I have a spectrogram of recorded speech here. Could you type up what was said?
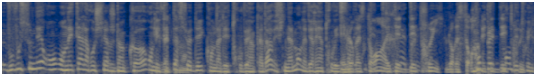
vous vous souvenez, on, on était à la recherche d'un corps, on Exactement. était persuadé qu'on allait trouver un cadavre et finalement on n'avait rien trouvé. Et Ça le restaurant a été détruit. Le restaurant a été détruit. détruit.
